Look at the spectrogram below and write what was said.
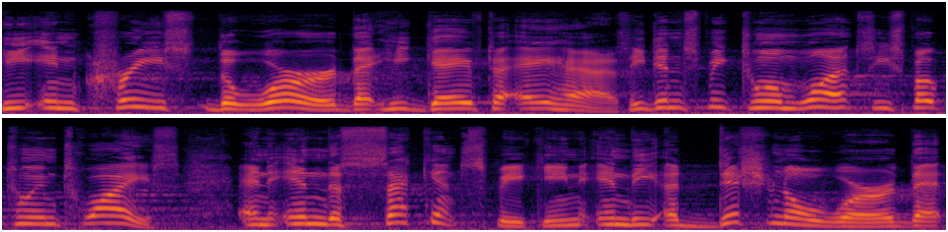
He increased the word that he gave to Ahaz. He didn't speak to him once, he spoke to him twice. And in the second speaking, in the additional word that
